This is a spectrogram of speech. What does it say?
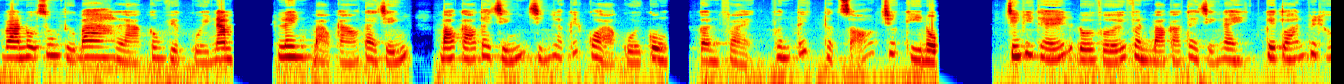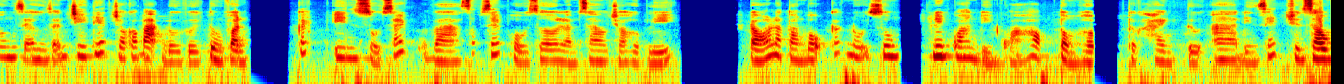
Và nội dung thứ ba là công việc cuối năm, lên báo cáo tài chính. Báo cáo tài chính chính là kết quả cuối cùng cần phải phân tích thật rõ trước khi nộp. Chính vì thế, đối với phần báo cáo tài chính này, kế toán Việt Hưng sẽ hướng dẫn chi tiết cho các bạn đối với từng phần, cách in sổ sách và sắp xếp hồ sơ làm sao cho hợp lý. Đó là toàn bộ các nội dung liên quan đến khóa học tổng hợp thực hành từ A đến Z chuyên sâu.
